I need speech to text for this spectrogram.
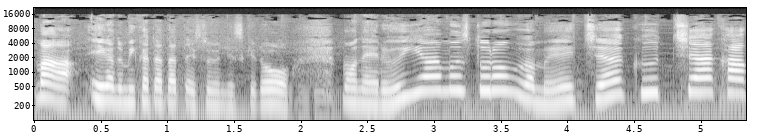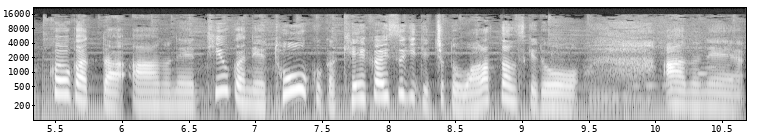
まあ、映画の見方だったりするんですけど、もうね、ルイ・アームストロングがめちゃくちゃかっこよかった。あのね、っていうかね、トークが軽快すぎてちょっと笑ったんですけど、あのね、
